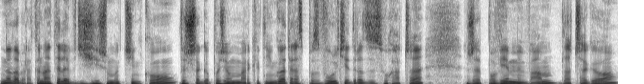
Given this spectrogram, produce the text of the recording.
No dobra, to na tyle w dzisiejszym odcinku wyższego poziomu marketingu. A teraz pozwólcie, drodzy słuchacze, że powiemy Wam, dlaczego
